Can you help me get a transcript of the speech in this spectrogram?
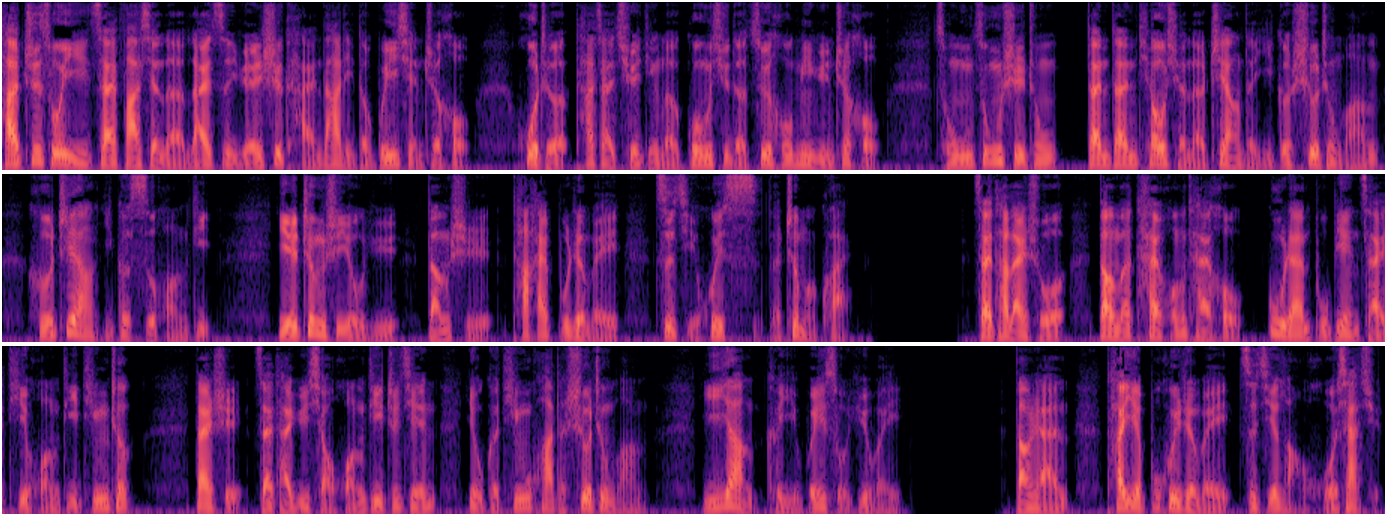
他之所以在发现了来自袁世凯那里的危险之后，或者他在确定了光绪的最后命运之后，从宗室中单单挑选了这样的一个摄政王和这样一个四皇帝，也正是由于当时他还不认为自己会死得这么快。在他来说，当了太皇太后固然不便再替皇帝听政，但是在他与小皇帝之间有个听话的摄政王，一样可以为所欲为。当然，他也不会认为自己老活下去。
